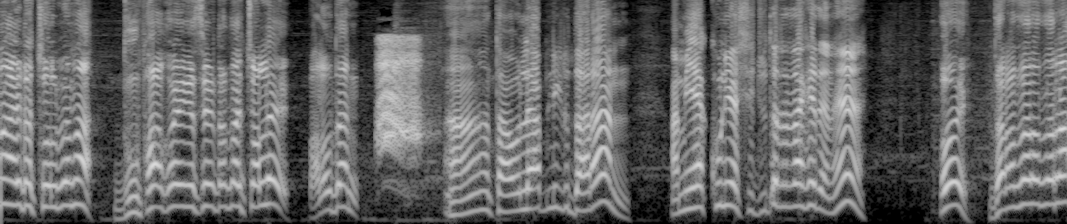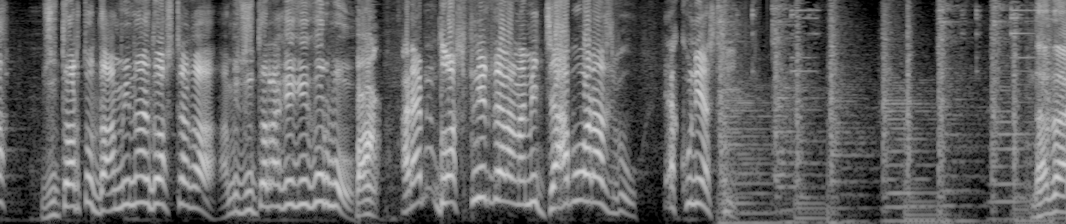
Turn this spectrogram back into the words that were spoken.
না এটা চলবে না। দুফাক হয়ে গেছে এটা তাই চলে। ভালো দেন। হ্যাঁ তাহলে আপনি একটু দাঁড়ান। আমি এক্ষুনি আসি জুতাটা রাখে দেন হ্যাঁ? ওই দাঁড়া দাঁড়া দাঁড়া। জুতার তো দামই নয় দশ টাকা। আমি জুতা রাখে কি করব? আরে আপনি দশ মিনিট দাঁড়ান আমি যাব আর আসব। এক্ষুনি আসছি। দাদা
